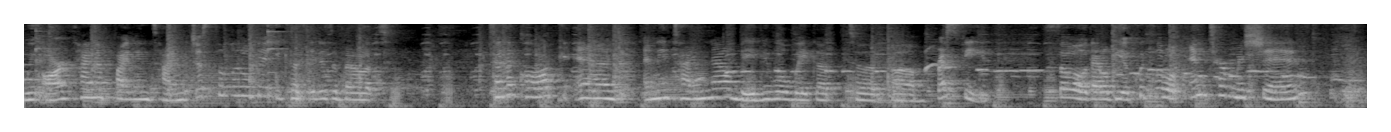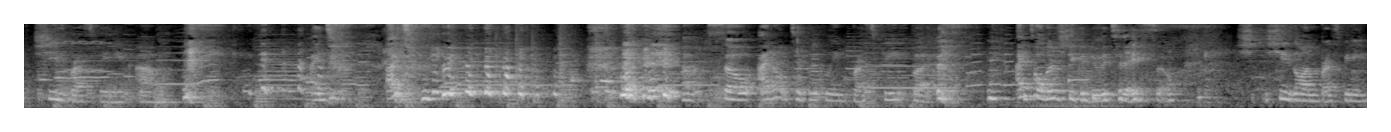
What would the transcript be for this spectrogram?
we are kind of fighting time just a little bit because it is about 10 o'clock and anytime now baby will wake up to uh, breastfeed. So that'll be a quick little intermission. She's breastfeeding. Um, I do. I do. um, so I don't typically breastfeed, but I told her she could do it today, so she's on breastfeeding.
